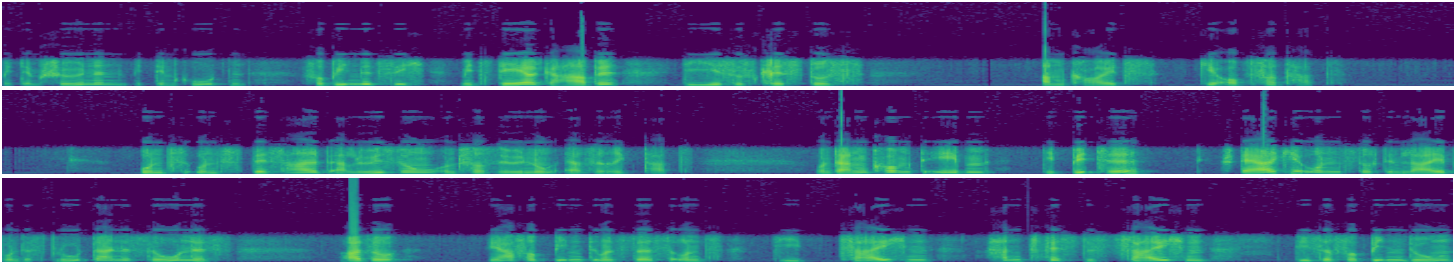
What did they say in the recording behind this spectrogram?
mit dem Schönen, mit dem Guten, verbindet sich mit der Gabe, die Jesus Christus am Kreuz geopfert hat und uns deshalb Erlösung und Versöhnung erwirkt hat. Und dann kommt eben die Bitte, stärke uns durch den Leib und das Blut deines Sohnes. Also, ja, verbind uns das und die Zeichen, handfestes Zeichen dieser Verbindung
